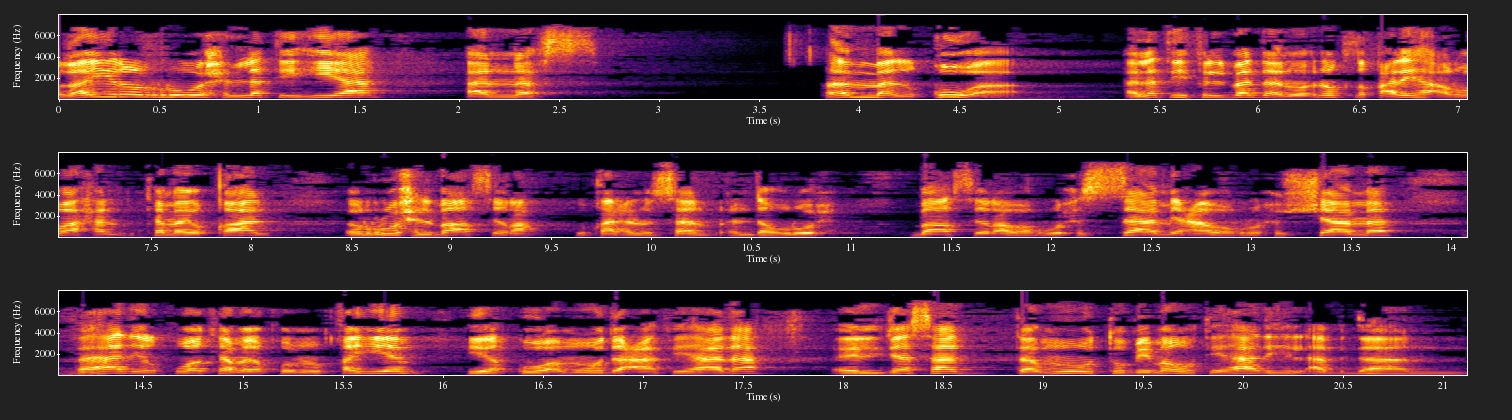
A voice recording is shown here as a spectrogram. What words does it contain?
غير الروح التي هي النفس. أما القوى التي في البدن ونطلق عليها ارواحا كما يقال الروح الباصرة. يقال عن الإنسان عنده روح باصرة والروح السامعة والروح الشامة. فهذه القوى كما يقول ابن القيم هي قوى مودعة في هذا. الجسد تموت بموت هذه الأبدان.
